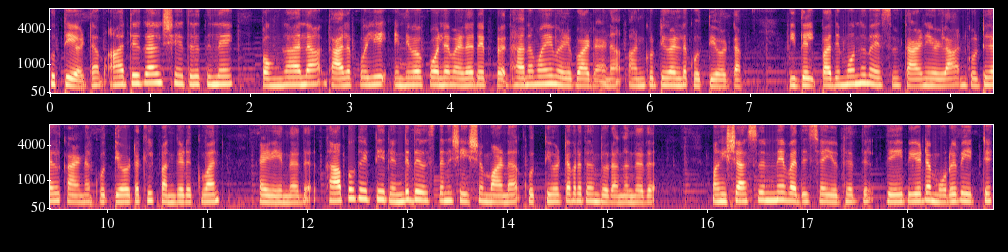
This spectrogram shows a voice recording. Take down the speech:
കുത്തിയോട്ടം. ആറ്റുകാൽ ക്ഷേത്രത്തിലെ പൊങ്കാല താലപ്പൊലി എന്നിവ പോലെ വളരെ പ്രധാനമായ വഴിപാടാണ് ആൺകുട്ടികളുടെ കുത്തിയോട്ടം. ഇതിൽ പതിമൂന്ന് വയസ്സിൽ താഴെയുള്ള ആൺകുട്ടികൾക്കാണ് കുത്തിയോട്ടത്തിൽ പങ്കെടുക്കുവാൻ കഴിയുന്നത്. കാപ്പുകെട്ടി രണ്ട് ദിവസത്തിന് ശേഷമാണ് കുത്തിയോട്ട വ്രതം തുടങ്ങുന്നത്. മഹിഷാസുരനെ വധിച്ച യുദ്ധത്തിൽ ദേവിയുടെ മുറിവേറ്റ്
